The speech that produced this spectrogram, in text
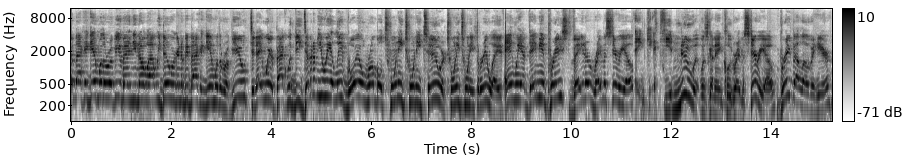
am back again with a review, man. You know how we do. We're going to be back again with a review. Today we're back with the WWE Elite Royal Rumble 2022 or 2023 wave. And we have Damian Priest, Vader, Rey Mysterio. You knew it was going to include Rey Mysterio. Brie Bella over here.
